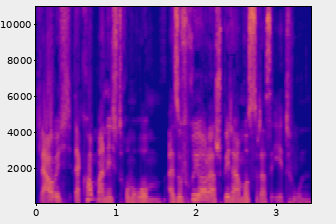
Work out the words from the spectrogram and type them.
glaube ich, da kommt man nicht drum rum. Also früher oder später musst du das eh tun.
